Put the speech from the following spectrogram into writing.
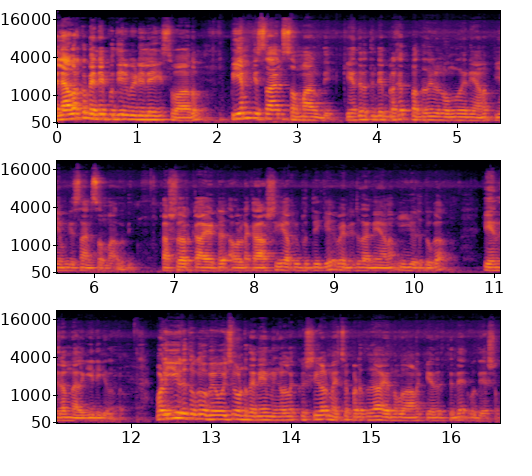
എല്ലാവർക്കും എന്റെ പുതിയൊരു വീഡിയോയിലേക്ക് സ്വാഗതം. P M Kisan Samman Nidhi. കേന്ദ്രത്തിന്റെ ബൃഹത് പദ്ധതികളിൽ ഒന്ന് തന്നെയാണ് പി എം കിസാൻ സമ്മാൻ നിധി. കർഷകർക്കായിട്ട് അവരുടെ കാർഷിക അഭിവൃദ്ധിക്ക് വേണ്ടിയിട്ട് തന്നെയാണ് ഈ ഒരു തുക കേന്ദ്രം നൽകിയിരിക്കുന്നത്. അപ്പോൾ ഈ ഒരു തുക ഉപയോഗിച്ചുകൊണ്ട് തന്നെ നിങ്ങളുടെ കൃഷികൾ മെച്ചപ്പെടുത്തുക എന്നുള്ളതാണ് കേന്ദ്രത്തിന്റെ ഉദ്ദേശം.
